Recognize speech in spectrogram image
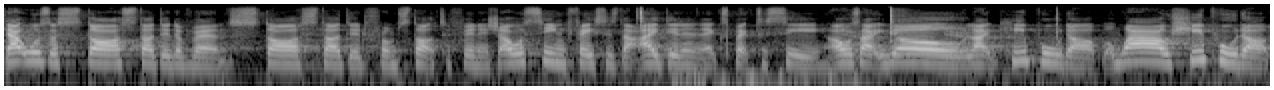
That was a star-studded event, star-studded from start to finish. I was seeing faces that I didn't expect to see. I was like, yo, like he pulled up. Wow, she pulled up.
